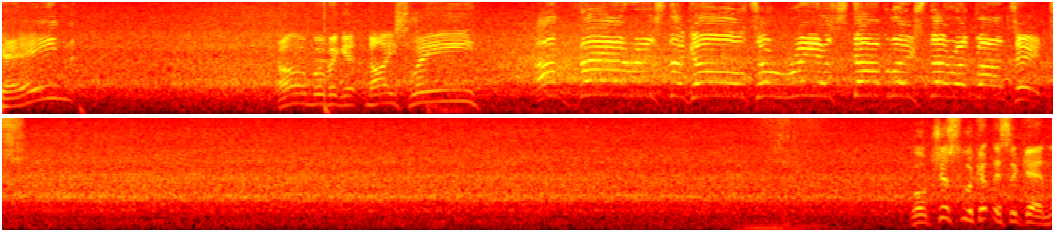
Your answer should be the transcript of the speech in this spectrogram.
Kane. Oh, moving it nicely. And there is the goal to re-establish their advantage. Well, just look at this again.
